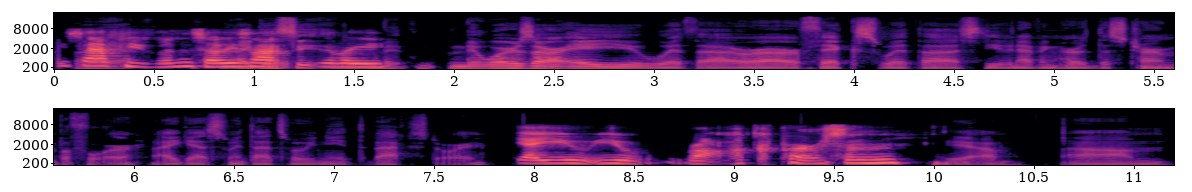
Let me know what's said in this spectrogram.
He's half I- human, so he's I not he- really. m- m- where's our AU with uh, or our fix with uh, Steven having heard this term before? I guess that's what we need the backstory. Yeah, you you rock person. Yeah. Um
